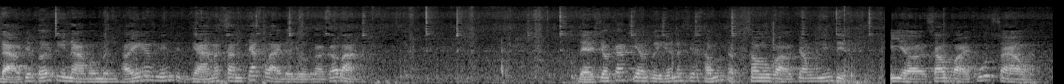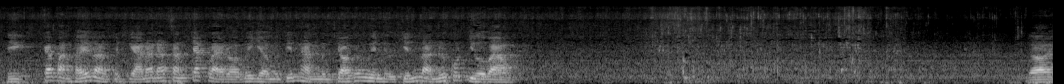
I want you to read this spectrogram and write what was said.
Mình đảo cho tới khi nào mà mình thấy miếng thịt gà nó săn chắc lại được được là các bạn. Để cho các gia vị nó sẽ thấm thật sâu vào trong miếng thịt. Bây giờ sau vài phút xào thì các bạn thấy là thịt gà nó đã săn chắc lại rồi. Bây giờ mình tiến hành mình cho cái nguyên liệu chính là nước cốt dừa vào. Rồi,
